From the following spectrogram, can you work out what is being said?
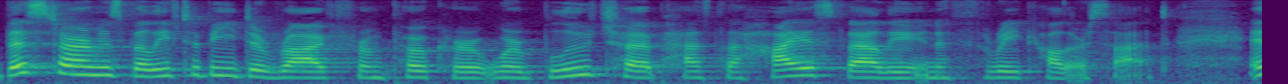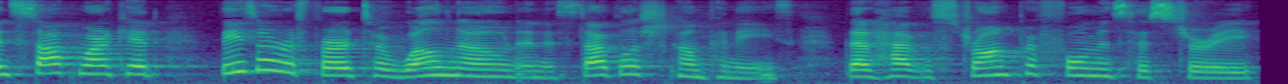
This term is believed to be derived from poker, where blue chip has the highest value in a three color set. In stock market, these are referred to well-known and established companies that have a strong performance history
